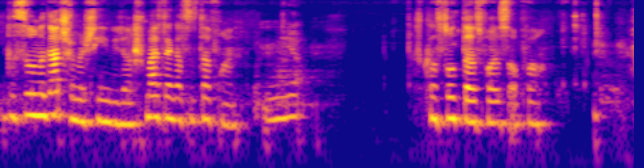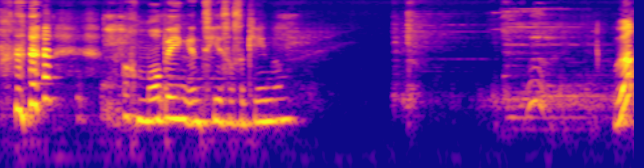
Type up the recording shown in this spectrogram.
Das ist so eine Gacha-Maschine wieder. Schmeiß dein ganzes Stuff rein. ja. Das Konstrukt ist volles Opfer. Einfach Mobbing in Tears of the Kingdom. Uah.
